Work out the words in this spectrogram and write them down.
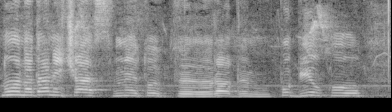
Ну, на даний час ми тут е, робимо побілку, е,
